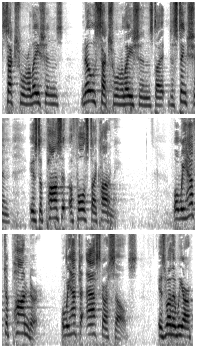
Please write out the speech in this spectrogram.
sexual relations, no sexual relations di- distinction, is to posit a false dichotomy. What we have to ponder, what we have to ask ourselves, is whether we are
